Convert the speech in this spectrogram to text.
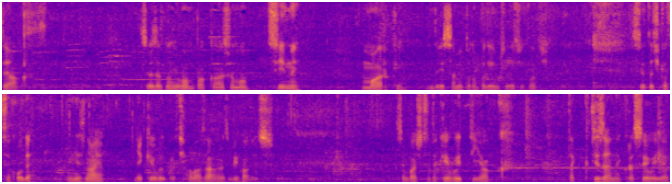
Так. Це заодно і вам покажемо ціни, марки. Де і самі потім подивимося, де Світлач? Світочка це ходить, не знаю, яке вибрати. Глаза розбігаються. Це бачите такий вид, як так дизайн красивий, як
